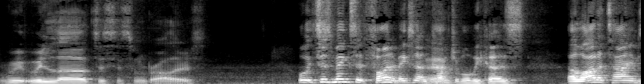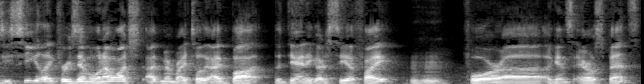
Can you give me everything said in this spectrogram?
We we love to see some brawlers. Well, it just makes it fun. It makes it uncomfortable because a lot of times you see, like for example, when I watched, I remember I told you I bought the Danny Garcia fight Mm-hmm. for uh, against Errol Spence.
